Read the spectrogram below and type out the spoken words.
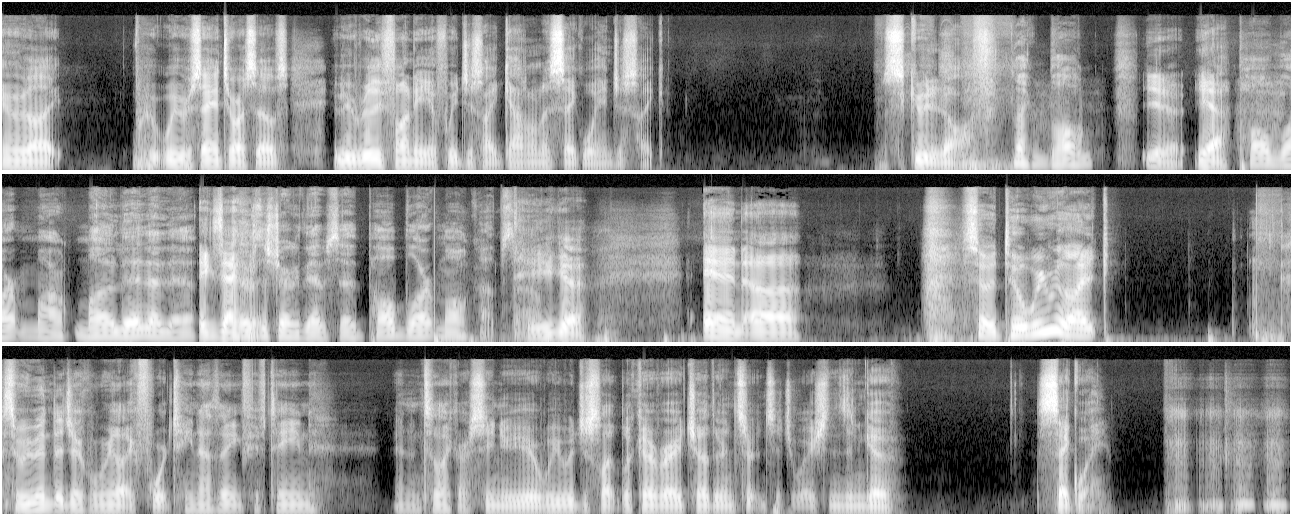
and we were like, we- we were saying to ourselves, it'd be really funny if we just like got on a Segway and just like scooted off. Like Paul, You know? Yeah, Paul Blart Mall. Mall blah, blah, blah. exactly. There's the stroke of the episode. Paul Blart Mall Cop There you go. And uh so until we were like so we made that joke when we were like 14, I think, 15. And until like our senior year, we would just like look over at each other in certain situations and go, Segway.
